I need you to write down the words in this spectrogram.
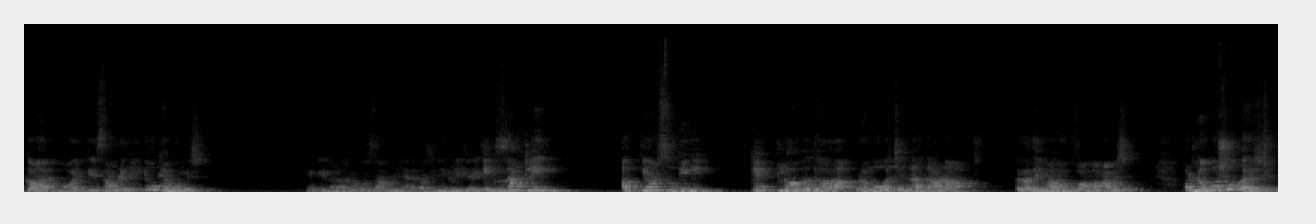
કાન હોય તે સાંભળે? એવું કેમ બોલે છે? કેમ કે ઘણા લોકો સાંભળી અને પછી નીકળી જાય એક્ઝેક્ટલી અત્યાર સુધી કેટલા બધા પ્રભુ વચનના દાણા હૃદયમાં રોપવામાં આવે છે. પણ લોકો શું કરે છે?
